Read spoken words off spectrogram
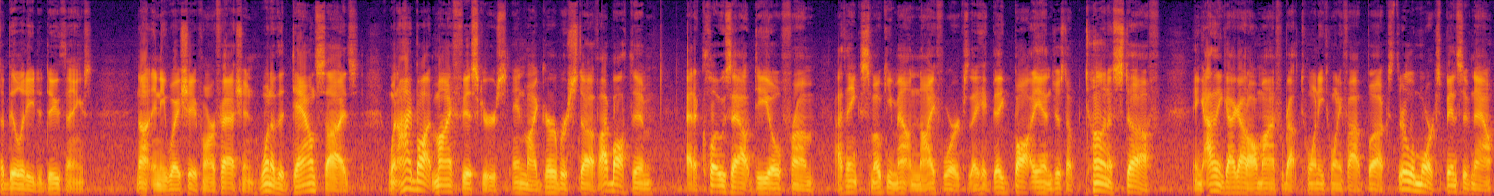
ability to do things. Not any way, shape, form, or fashion. One of the downsides, when I bought my Fiskars and my Gerber stuff, I bought them at a closeout deal from, I think, Smoky Mountain Knife Works. They, they bought in just a ton of stuff. And I think I got all mine for about 20, 25 bucks. They're a little more expensive now.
